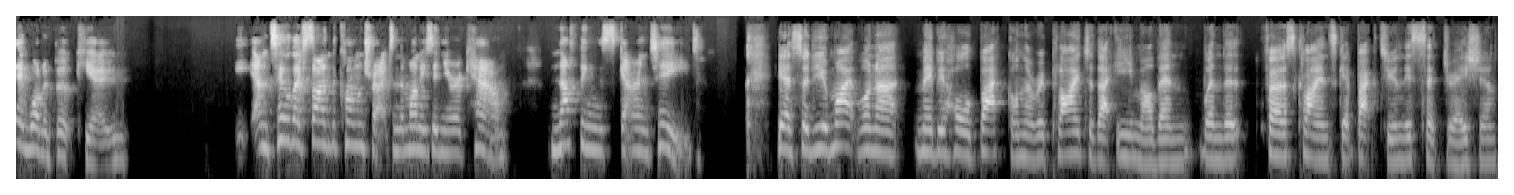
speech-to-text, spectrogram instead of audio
they want to book you, until they've signed the contract and the money's in your account, nothing's guaranteed. Yeah, so you might want to maybe hold back on the reply to that email then when the first clients get back to you in this situation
